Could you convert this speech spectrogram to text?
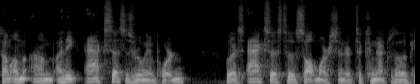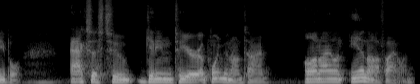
So I'm, I'm, um, I think access is really important. Whether it's access to the Salt Marsh Center to connect with other people, access to getting to your appointment on time, on island and off island,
